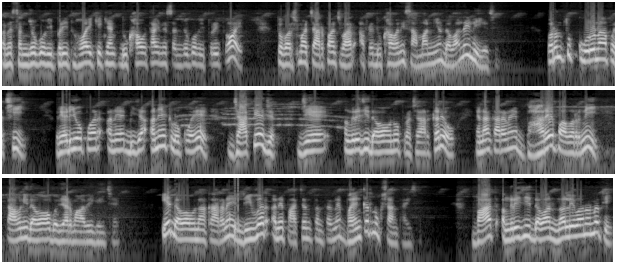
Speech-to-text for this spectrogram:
અને સંજોગો વિપરીત હોય કે ક્યાંક દુખાવો થાય અને સંજોગો વિપરીત હોય, તો વર્ષમાં ચાર પાંચ વાર આપણે દુખાવાની સામાન્ય દવા લઈ લઈએ છીએ. પરંતુ કોરોના પછી રેડિયો પર અને બીજા અનેક લોકોએ જાતે જ જે અંગ્રેજી દવાઓનો પ્રચાર કર્યો, એના કારણે ભારે પાવરની તાવની દવાઓ બજારમાં આવી ગઈ છે. એ દવાઓના કારણે લીવર અને પાચન તંત્રને ભયંકર નુકસાન થાય છે. વાત અંગ્રેજી દવા ન લેવાનો નથી,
